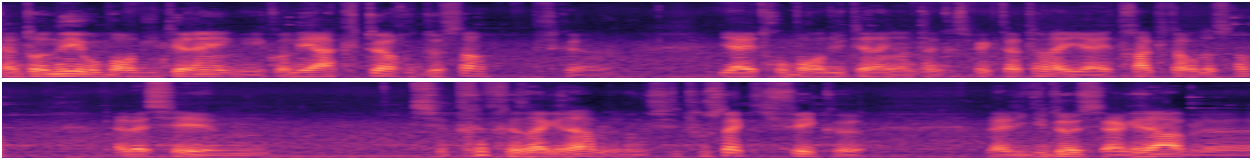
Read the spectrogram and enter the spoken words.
Quand on est au bord du terrain et qu'on est acteur de ça, puisque il y a être au bord du terrain en tant que spectateur et il y a être acteur de ça, eh ben c'est, c'est très très agréable. Donc c'est tout ça qui fait que la Ligue 2 c'est agréable. Euh,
